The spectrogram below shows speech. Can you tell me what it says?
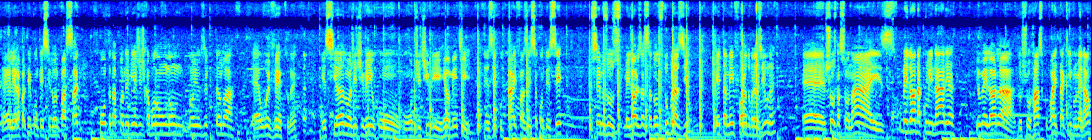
É, ele era para ter acontecido ano passado, por conta da pandemia a gente acabou não, não, não executando a, é, o evento, né? Esse ano a gente veio com, com, o objetivo de realmente executar e fazer isso acontecer. Nós temos os melhores assadores do Brasil e também fora do Brasil, né? É, shows nacionais, o melhor da culinária e o melhor da, do churrasco vai estar aqui em Blumenau.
